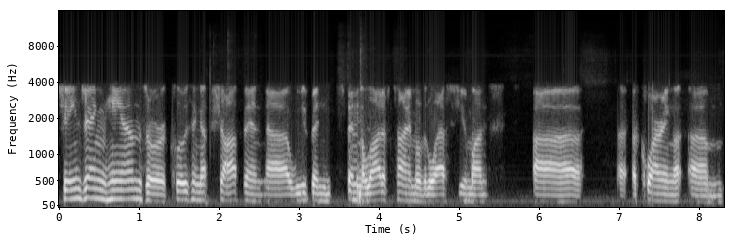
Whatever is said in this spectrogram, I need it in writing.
changing hands or closing up shop, and uh, we've been spending a lot of time over the last few months uh, acquiring um,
